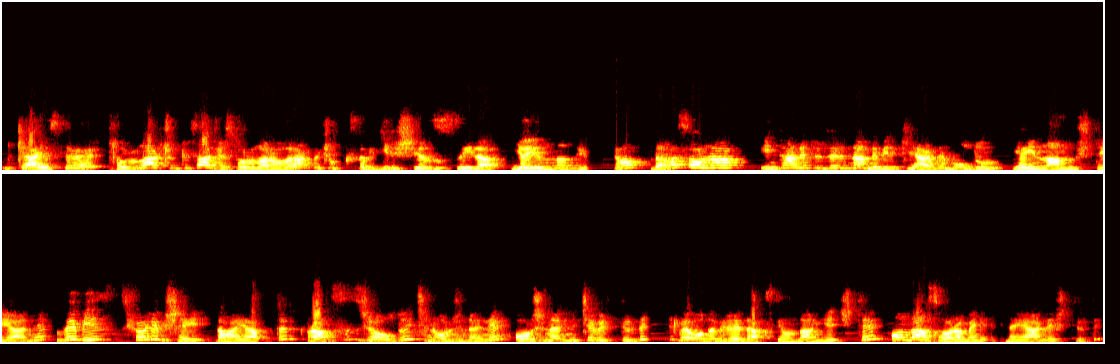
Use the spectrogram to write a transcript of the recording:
hikayesi ve sorular çünkü sadece sorular olarak ve çok kısa bir giriş yazısıyla yayınlanıyor. Daha sonra internet üzerinden de bir iki yerde buldum. Yayınlanmıştı yani. Ve biz şöyle bir şey daha yaptık. Fransızca olduğu için orijinali. Orijinalini çevirttirdik ve o da bir redaksiyondan geçti. Ondan sonra metne yerleştirdik.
